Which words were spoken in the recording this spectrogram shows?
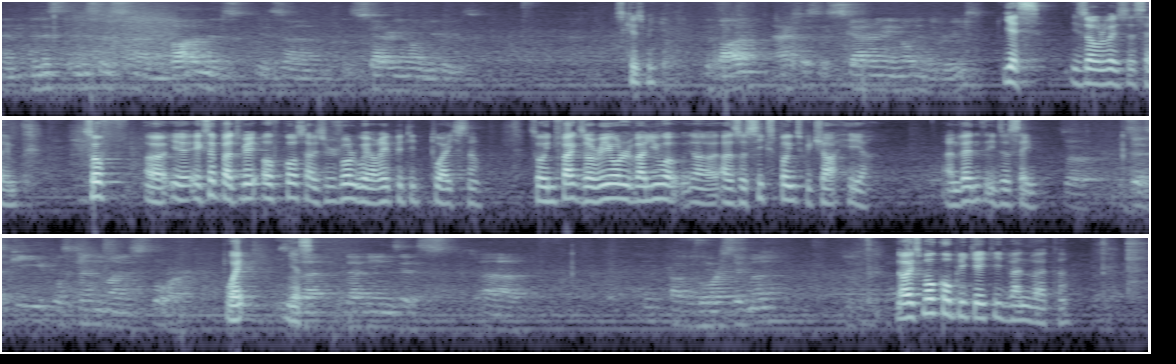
And, and this, this is, uh, the bottom is, is, uh, is scattering angle in degrees. Excuse me? The bottom axis is scattering angle in degrees. Yes, it's always the same. So, uh, except that, we, of course, as usual, we are repeated twice. huh? So, in fact, the real value uh, are the six points which are here. And then it's the same. So it says P equals ten to the minus four. Wait, So yes. that, that means it's, uh, four sigma? No, it's more complicated than that. huh?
